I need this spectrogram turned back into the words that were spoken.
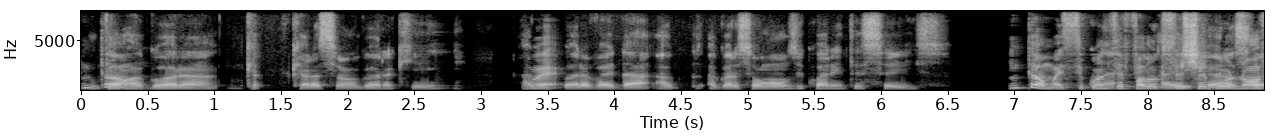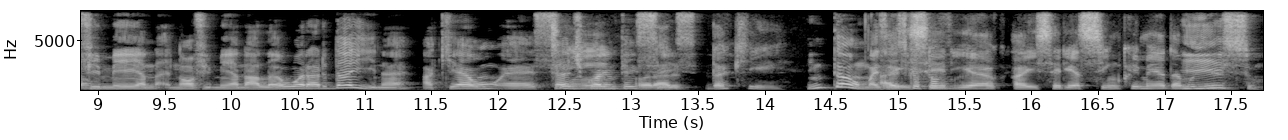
Então, Então, agora. Que, que horas são agora aqui? Ué. Agora vai dar. Agora são 11h46. Então, mas se, quando né? você falou que Aí você chegou e e meia na LAN, o horário daí, né? Aqui é, um, é Sim, horário 7h46. daqui. Então, mas é aí, isso que eu tô... seria, aí seria 5 e meia da manhã. Isso,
